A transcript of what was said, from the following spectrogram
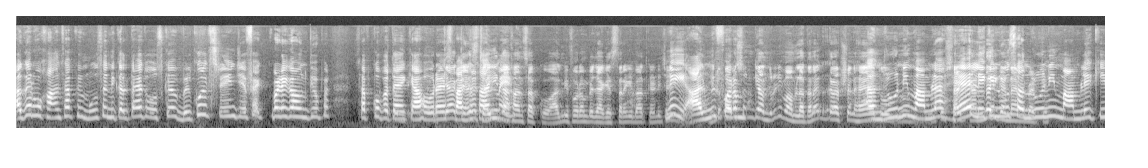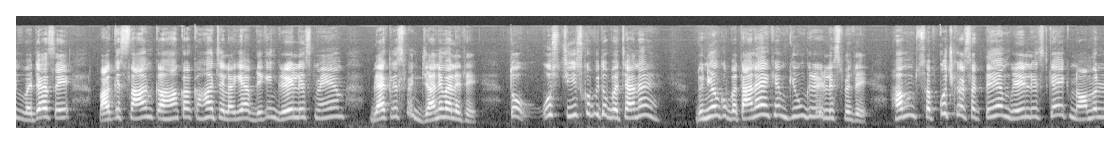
اگر وہ خان صاحب کے منہ سے نکلتا ہے تو اس کا بالکل سٹرینج ایفیکٹ پڑے گا ان کے اوپر۔ سب کو پتا ہے کیا ہو رہا ہے پاکستان میں۔ خان صاحب کو؟ عالمی فورم پہ جا کے اس طرح کی بات کرنی چاہیے۔ نہیں عالمی فورم کے اندرونی معاملہ تھا نا کرپشن ہے اندرونی معاملہ ہے لیکن اس اندرونی معاملے کی وجہ سے پاکستان کہاں کا کہاں چلا گیا۔ اب دیکھیں گرے لسٹ میں ہم بلیک لسٹ میں جانے والے تھے۔ تو اس چیز کو بھی تو بچانا ہے۔ دنیا کو بتانا ہے کہ ہم کیوں گرے لسٹ پہ تھے۔ ہم سب کچھ کر سکتے ہیں ہم گرے لسٹ کا ایک نارمل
